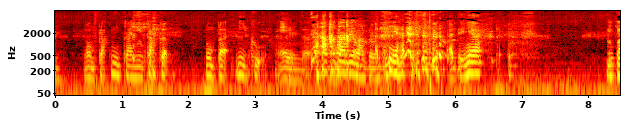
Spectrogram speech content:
Nomplak ningkla ningkla klub. Nomplak niku. Gitu. Apa tadi Bang? Artinya artinya Lupa.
